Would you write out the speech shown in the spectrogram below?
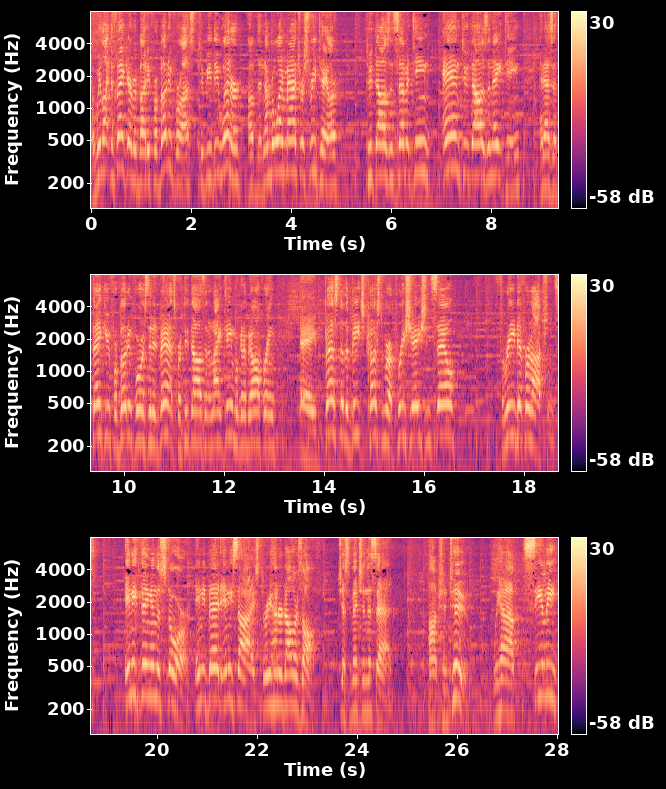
And we'd like to thank everybody for voting for us to be the winner of the number one mattress retailer 2017 and 2018. And as a thank you for voting for us in advance for 2019, we're going to be offering a Best of the Beach customer appreciation sale. Three different options. Anything in the store, any bed, any size, $300 off. Just mention this ad. Option two, we have Sealy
